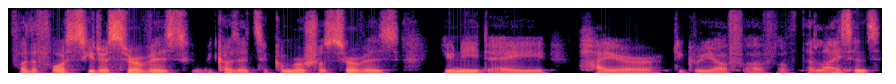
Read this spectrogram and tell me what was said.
For the four-seater service, because it's a commercial service, you need a higher degree of, of, of the license,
